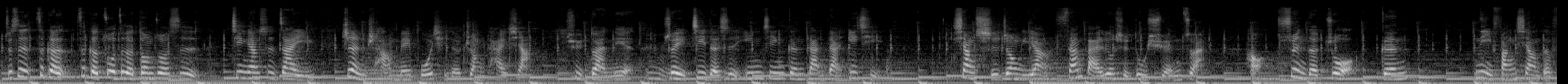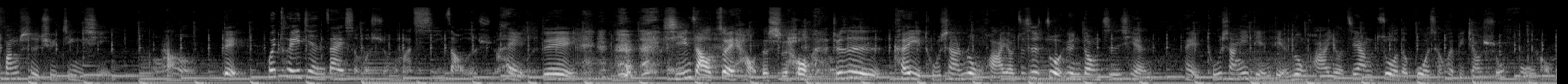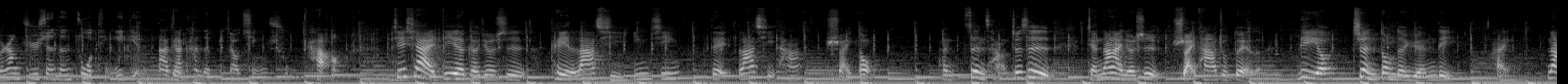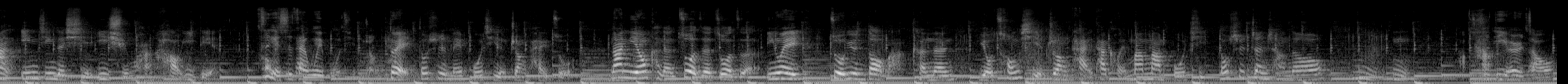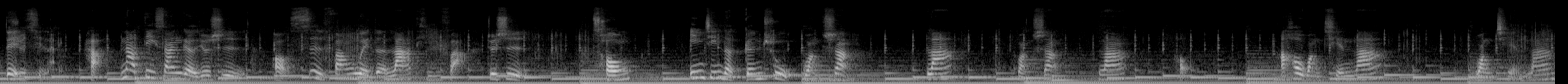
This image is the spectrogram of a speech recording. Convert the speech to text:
就是这个这个做这个动作是。尽量是在于正常没勃起的状态下去锻炼，所以记得是阴茎跟蛋蛋一起像时钟一样三百六十度旋转，好，顺着做跟逆方向的方式去进行。好，对，会推荐在什么时候吗？洗澡的时候。嘿，对，洗澡最好的时候就是可以涂上润滑油，就是做运动之前。哎，涂上一点点润滑油，这样做的过程会比较舒服。我们让居先生坐挺一点，大家看得比较清楚。好，接下来第二个就是可以拉起阴茎，对，拉起它，甩动，很正常，就是简单来就是甩它就对了。利用震动的原理，嗨，让阴茎的血液循环好一点。这也是在未勃起的状态，对，都是没勃起的状态做。那你有可能做着做着，因为做运动嘛，可能有充血状态，它可以慢慢勃起，都是正常的哦。嗯嗯，好，是第二招学起来。好，那第三个就是哦，四方位的拉提法，就是从阴茎的根处往上拉，往上拉，好，然后往前拉，往前拉。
